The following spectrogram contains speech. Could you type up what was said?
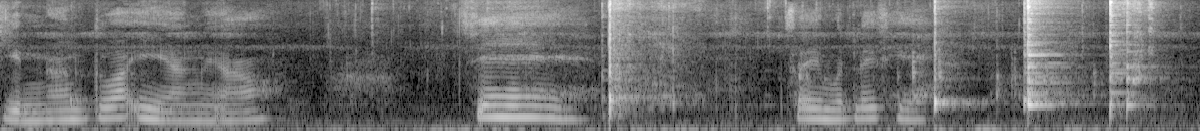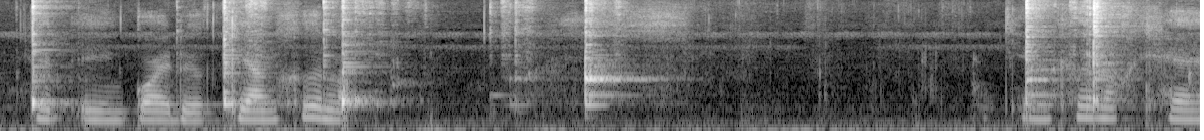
กินนั่นตัวเอียงเนี่ยเจ้ใจหมดเลยเทเฮ็ดเองก่อยเดือกเทียงขึ้นหรอกเทียงขึ้นแล้วแค่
